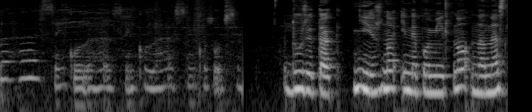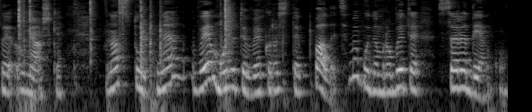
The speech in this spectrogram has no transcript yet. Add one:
Легесенько, легесенько, легесенько зовсім. Дуже так ніжно і непомітно нанесли румяшки. Наступне ви можете використати палець. Ми будемо робити серединку.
